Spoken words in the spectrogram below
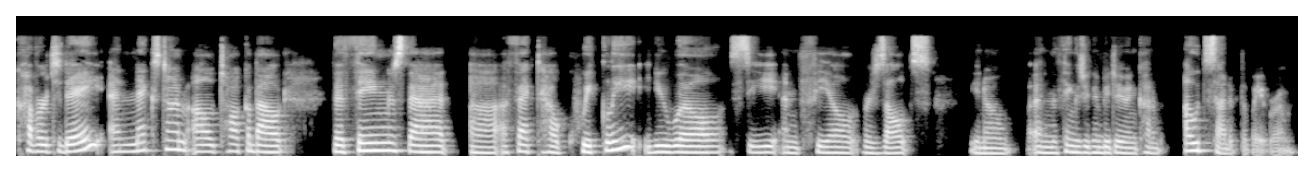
cover today. And next time I'll talk about the things that uh, affect how quickly you will see and feel results, you know, and the things you can be doing kind of outside of the weight room.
